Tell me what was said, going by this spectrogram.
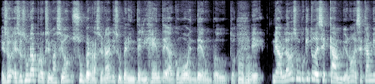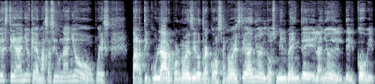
Eso, eso es una aproximación súper racional y súper inteligente a cómo vender un producto. Eh, me hablabas un poquito de ese cambio, ¿no? Ese cambio de este año, que además ha sido un año, pues, particular, por no decir otra cosa, ¿no? Este año, el 2020, el año del, del COVID.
